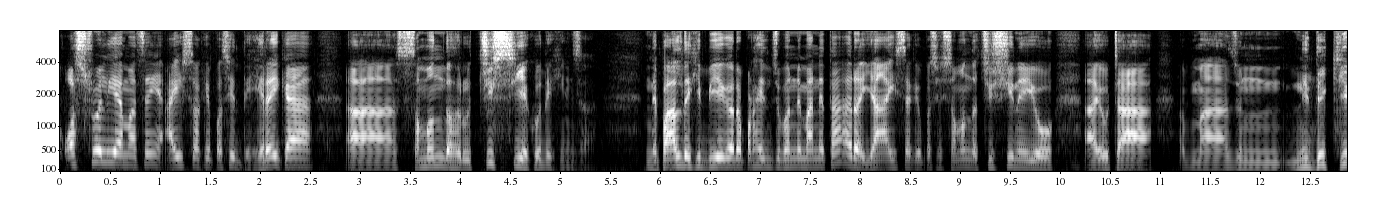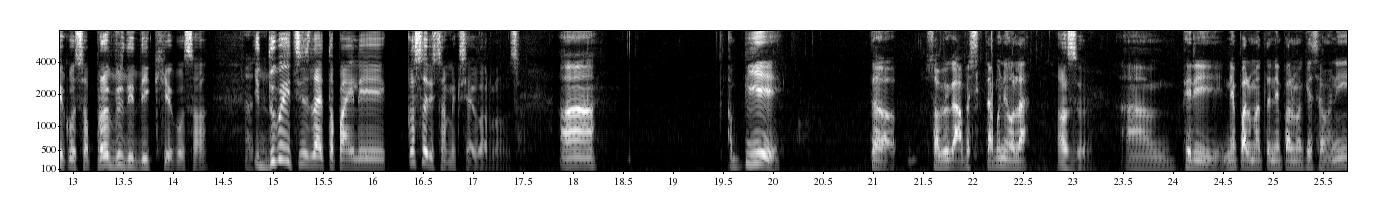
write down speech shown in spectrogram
अस्ट्रेलियामा चाहिँ आइसकेपछि धेरैका सम्बन्धहरू चिसिएको देखिन्छ। नेपालदेखि बिहे गरेर पठाइदिन्छु भन्ने मान्यता र यहाँ आइसकेपछि सम्बन्ध चिसिने यो एउटा जुन नि देखिएको छ प्रवृत्ति देखिएको छ यी दुवै चिजलाई तपाईँले कसरी समीक्षा गर्नुहुन्छ? बिए त सबैको आवश्यकता पनि होला। हजुर। फेरि नेपालमा त नेपालमा के छ भने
